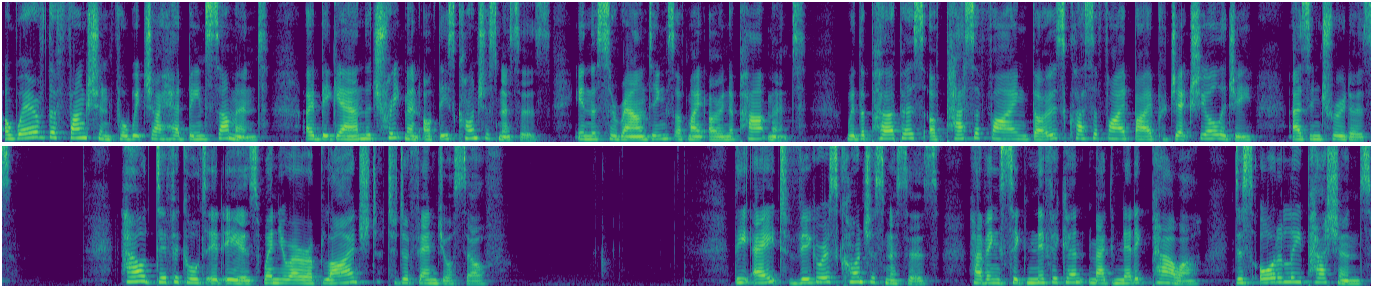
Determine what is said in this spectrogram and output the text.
Aware of the function for which I had been summoned, I began the treatment of these consciousnesses in the surroundings of my own apartment, with the purpose of pacifying those classified by projectiology as intruders. How difficult it is when you are obliged to defend yourself. The eight vigorous consciousnesses, having significant magnetic power, disorderly passions,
